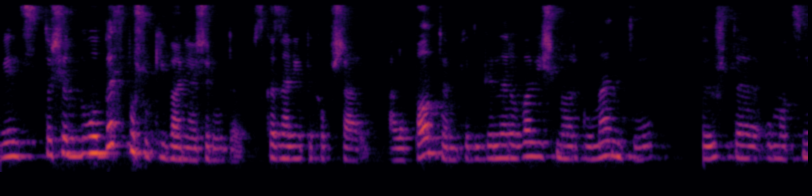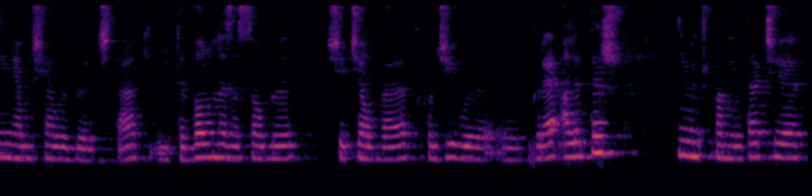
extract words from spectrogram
Więc to się odbyło bez poszukiwania źródeł, wskazanie tych obszarów. Ale potem, kiedy generowaliśmy argumenty, to już te umocnienia musiały być, tak? I te wolne zasoby sieciowe wchodziły w grę, ale też, nie wiem czy pamiętacie,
